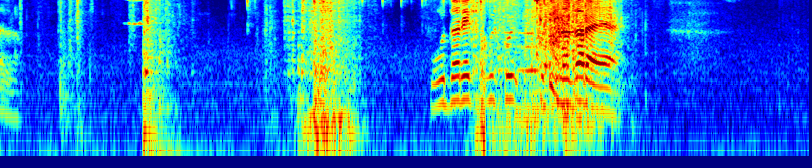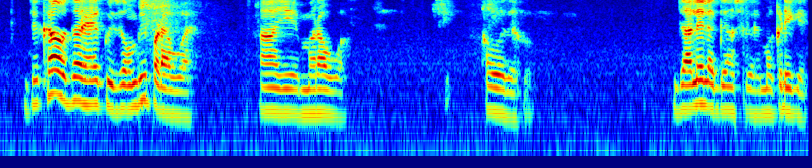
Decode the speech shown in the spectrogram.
चलो उधर एक कोई कोई कुछ नज़र आया है देखा उधर है कोई जोम्बी पड़ा हुआ है हाँ ये मरा हुआ वो देखो जाले लग गए उसपे मकड़ी के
